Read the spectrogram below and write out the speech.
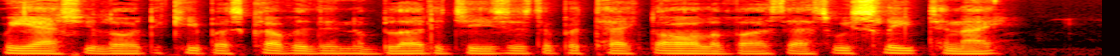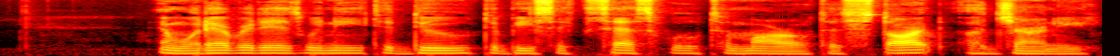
We ask you, Lord, to keep us covered in the blood of Jesus to protect all of us as we sleep tonight. And whatever it is we need to do to be successful tomorrow, to start a journey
